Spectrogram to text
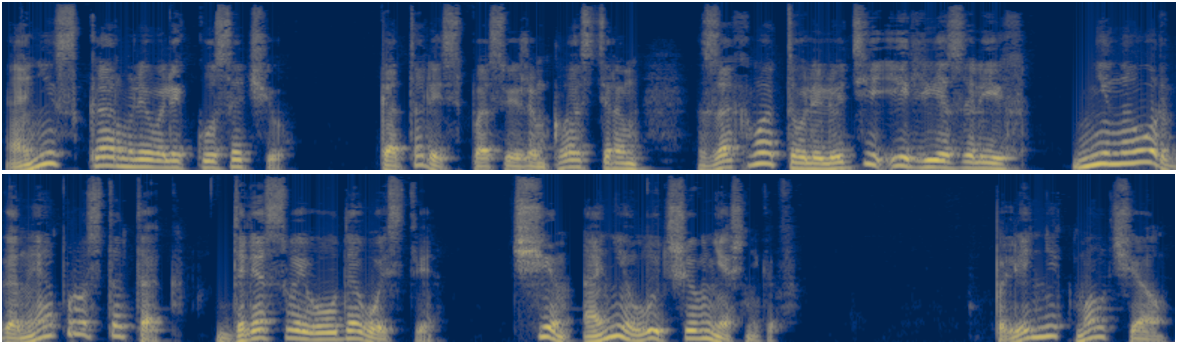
они скармливали кусачу. Катались по свежим кластерам, захватывали людей и резали их не на органы, а просто так, для своего удовольствия. Чем они лучше внешников? Пленник молчал,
